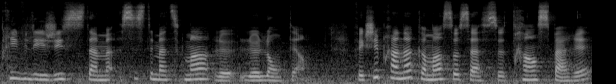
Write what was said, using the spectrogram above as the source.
privilégient systématiquement le, long terme. Fait que chez Prana, comment ça, ça se transparaît?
